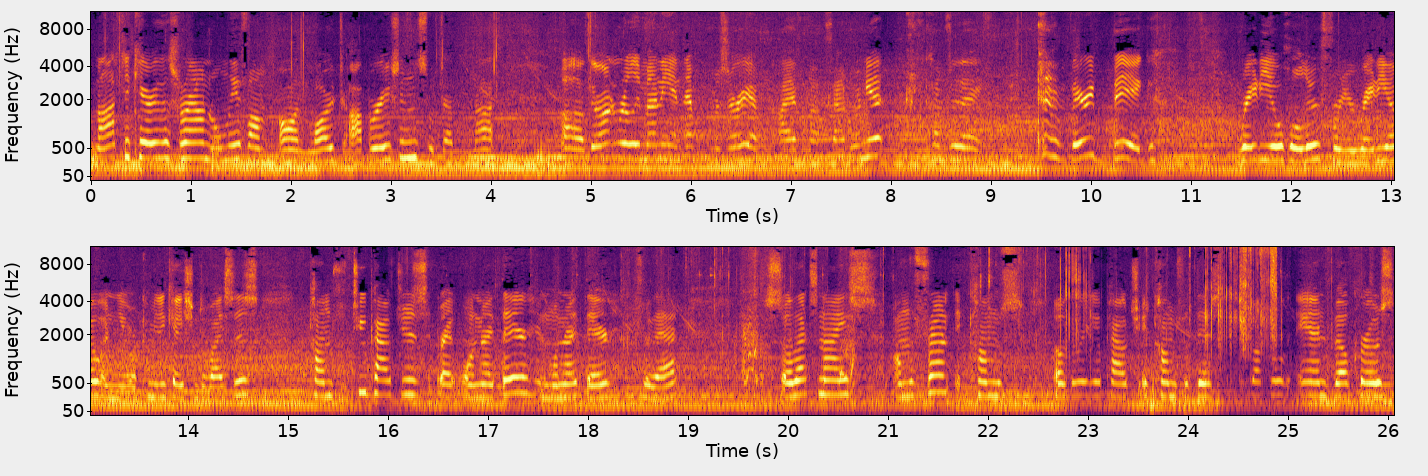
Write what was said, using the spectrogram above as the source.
not to carry this around only if I'm on large operations, which I'm not. Uh, there aren't really many in Missouri. I have not found one yet. It comes with a very big radio holder for your radio and your communication devices. It comes with two pouches, right one right there and one right there for that. So that's nice. On the front, it comes of the radio pouch. It comes with this buckled and velcros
